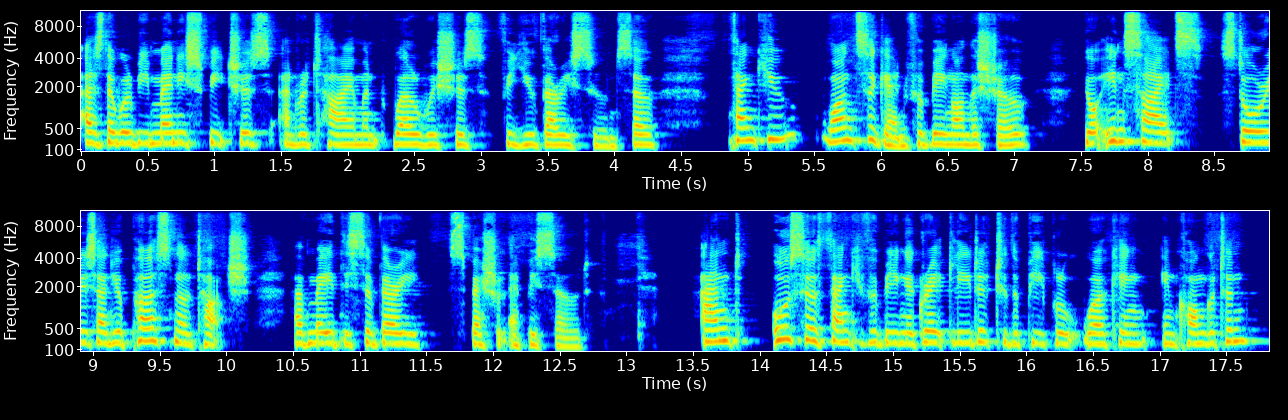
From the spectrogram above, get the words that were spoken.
as there will be many speeches and retirement well wishes for you very soon. So thank you once again for being on the show. Your insights, stories, and your personal touch have made this a very special episode. And also, thank you for being a great leader to the people working in Congleton.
